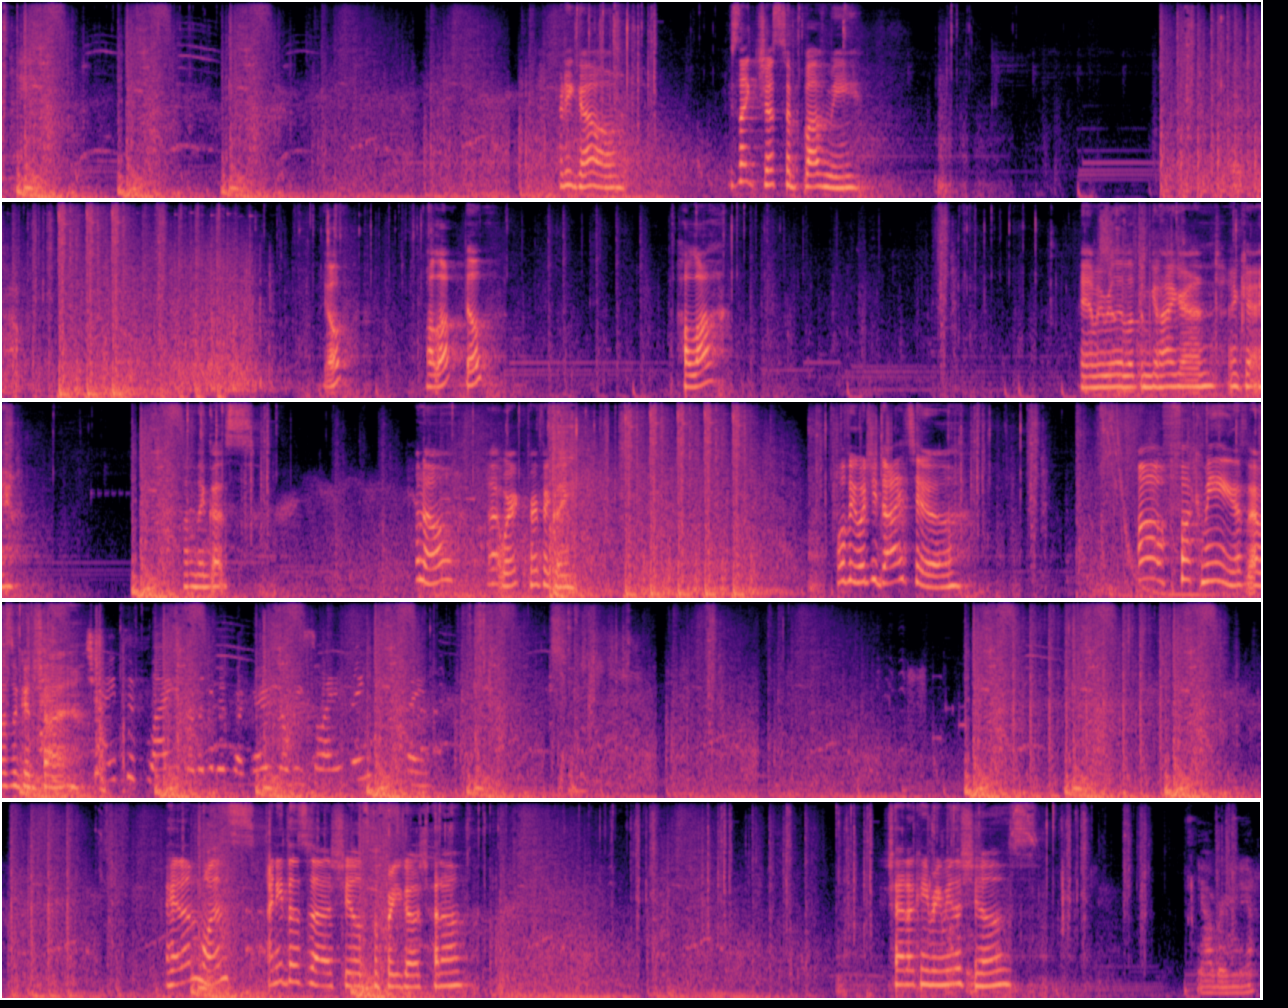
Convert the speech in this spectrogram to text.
Where'd he go? He's like just above me. Yo. Hello? Bill? Hello? Man, we really let them get high ground. Okay. I don't think that's... Oh no. That worked perfectly. Wolfie, what'd you die to? Oh, fuck me. That, that was a good shot. Tried to fly look at. Nobody saw anything. Fine. I hit him once. I need those uh, shields before you go, Shadow. Shadow, can you bring me the shields? Yeah, I'll bring yeah.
